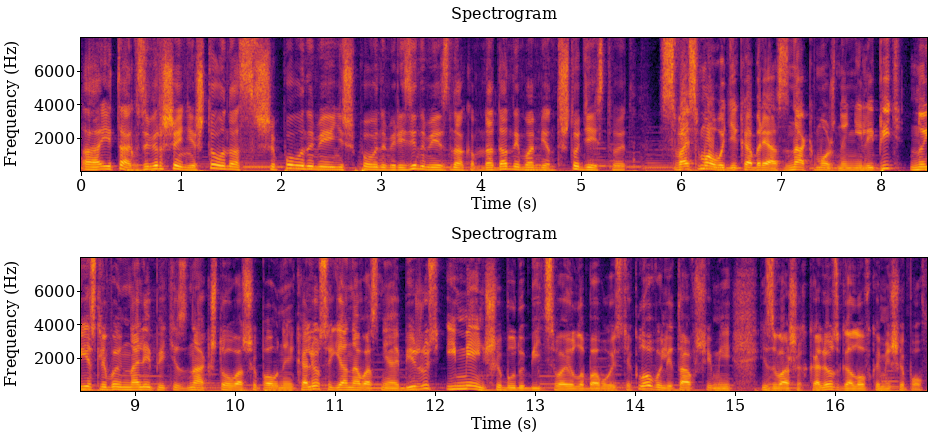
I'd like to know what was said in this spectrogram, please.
А, Итак, в завершении, что у нас с шипованными и нешипованными резинами и знаком на данный момент? Что действует? С 8 декабря знак можно не лепить, но если вы налепите знак, что у вас шипованные колеса, я на вас не обижусь и меньше буду бить свое лобовое стекло, вылетавшими из ваших колес головками шипов.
